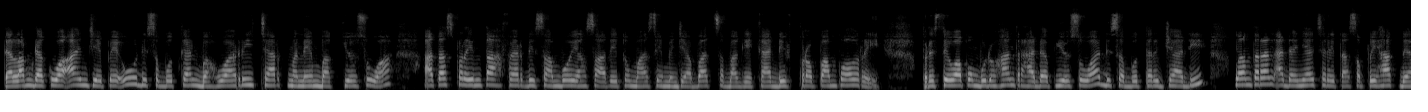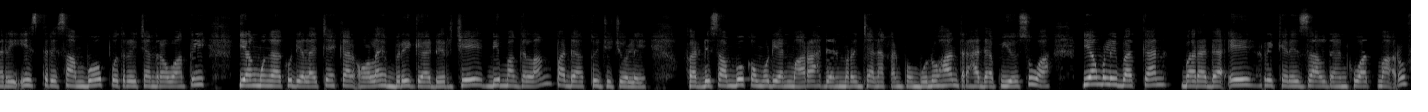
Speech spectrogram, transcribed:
Dalam dakwaan JPU disebutkan bahwa Richard menembak Yosua atas perintah Verdi Sambo yang saat itu masih menjabat sebagai Kadif Propam Polri. Peristiwa pembunuhan terhadap Yosua disebut terjadi lantaran adanya cerita sepihak dari istri Sambo Putri Chandrawati yang mengaku dilecehkan oleh Brigadir J di Magelang pada 7 Juli. Verdi Sambo kemudian marah dan merencanakan pembunuhan terhadap Yosua yang melibatkan Baradae, Riki Rizal dan Kuat Ma'ruf Ma'ruf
